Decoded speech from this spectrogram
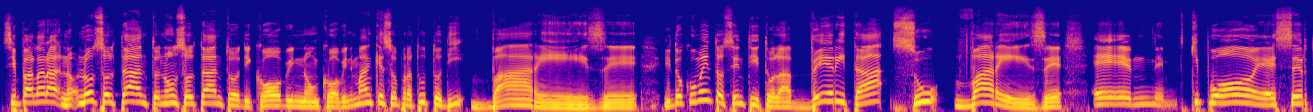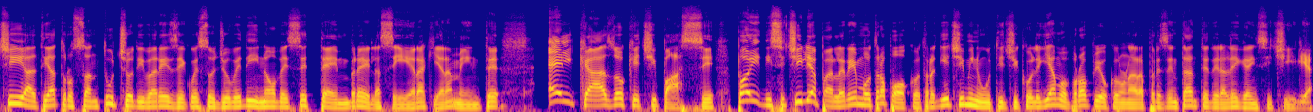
si parlerà no, non, soltanto, non soltanto di Covid, non Covid, ma anche e soprattutto di Varese. Il documento si intitola Verità su Varese. E mm, chi può esserci al Teatro Santuccio di Varese questo giovedì 9 settembre, la sera chiaramente, è il caso che ci passi. Poi di Sicilia parleremo tra poco, tra dieci minuti ci colleghiamo proprio con una rappresentante della Lega in Sicilia.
